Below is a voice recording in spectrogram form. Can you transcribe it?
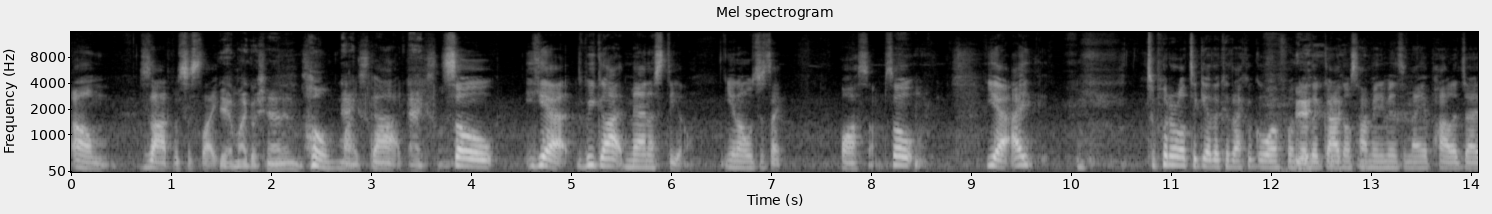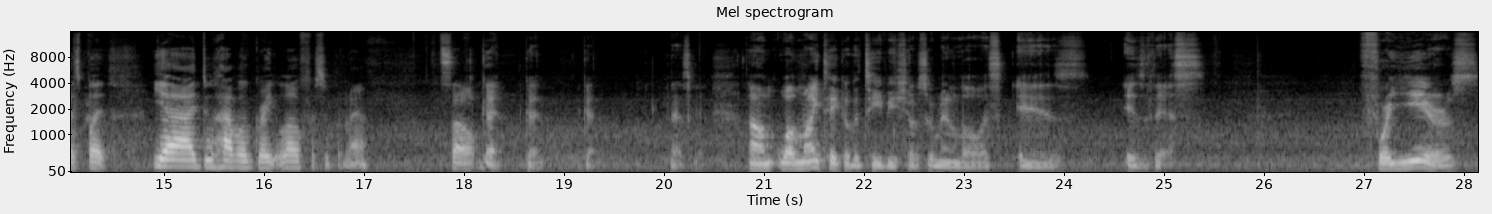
um, Zod was just like, Yeah. Michael Shannon. was Oh my excellent. god. Excellent. So yeah, we got Man of Steel. You know, it was just like awesome. So yeah, I to put it all together because I could go on for another God knows how many minutes, and I apologize, but yeah, I do have a great love for Superman. So Good, good, good. That's good. Um, well, my take of the TV show Superman and Lois is is this. For years,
